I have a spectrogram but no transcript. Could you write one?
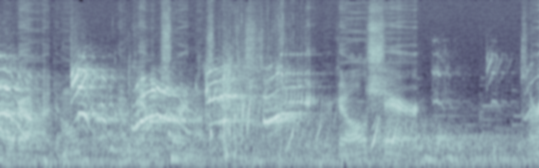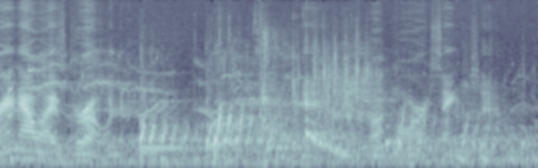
Oh god, don't. Okay, I'm sorry, mustache. We could all share. So right now I've grown. And there's a lot more things now.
